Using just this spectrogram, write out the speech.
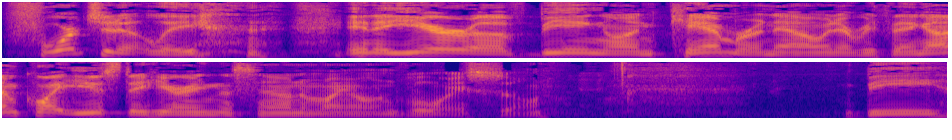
Fortunately, in a year of being on camera now and everything, I'm quite used to hearing the sound of my own voice, so be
